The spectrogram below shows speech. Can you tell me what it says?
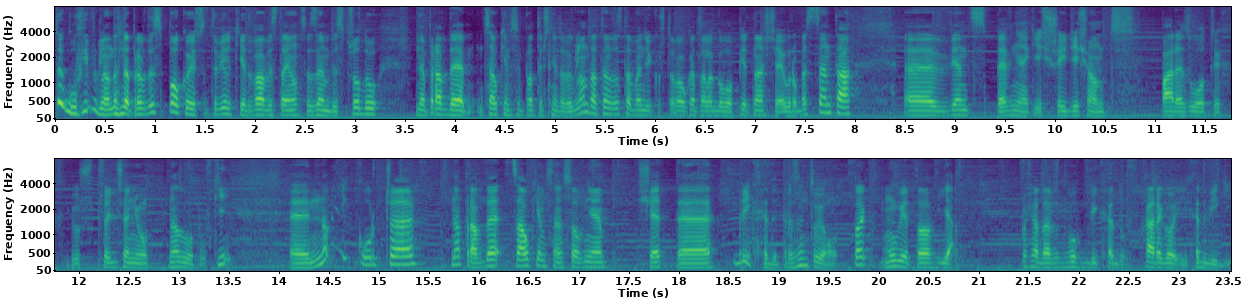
to Goofy wygląda naprawdę spoko. Jeszcze te wielkie dwa wystające zęby z przodu. Naprawdę całkiem sympatycznie to wygląda. Ten zestaw będzie kosztował katalogowo 15 euro bez centa, więc pewnie jakieś 60 parę złotych już w przeliczeniu na złotówki. E, No i kurczę, naprawdę całkiem sensownie się te brickheady prezentują. Tak mówię to ja, posiadacz dwóch brickheadów, Harego i Hedwigi.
